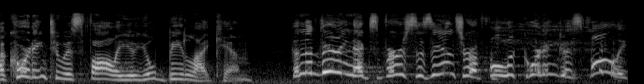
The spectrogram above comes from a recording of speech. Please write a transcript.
according to his folly, you'll be like him. Then the very next verse says, Answer a fool according to his folly,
